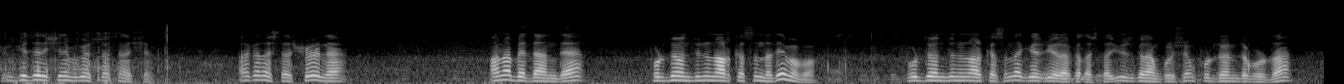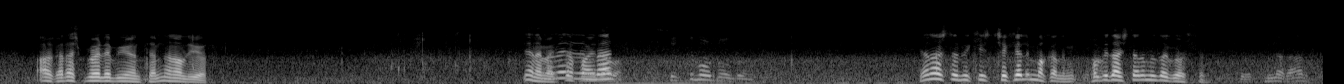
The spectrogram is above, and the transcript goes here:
Şu gezer işini bir göstersene şimdi. Arkadaşlar şöyle ana bedende fır döndüğünün arkasında değil mi bu? Şey. Fır döndüğünün arkasında geziyor arkadaşlar. geziyor. 100 gram kurşun fır döndü burada. Arkadaş böyle bir yöntemden alıyor. Denemekte fayda var. Hissettim orada olduğunu. Yanaştır bir kez çekelim bakalım. Hobidaşlarımız da görsün. Görsünler abi.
